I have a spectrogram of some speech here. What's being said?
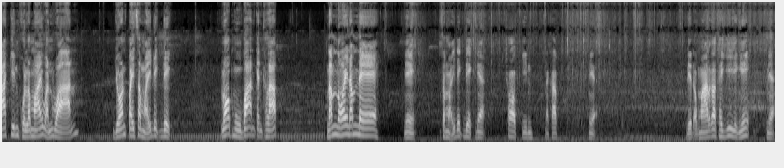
ากินผลไม้หวานๆย้อนไปสมัยเด็กๆ รอบหมู่บ้านกันครับ น้ำน้อยน้ำแนนี่ สมัยเด็กๆเนี่ย ชอบกินนะครับ เนี่ย เด็ดออกมาแล้วก็ขยี้อย่างนี้ เนี่ย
